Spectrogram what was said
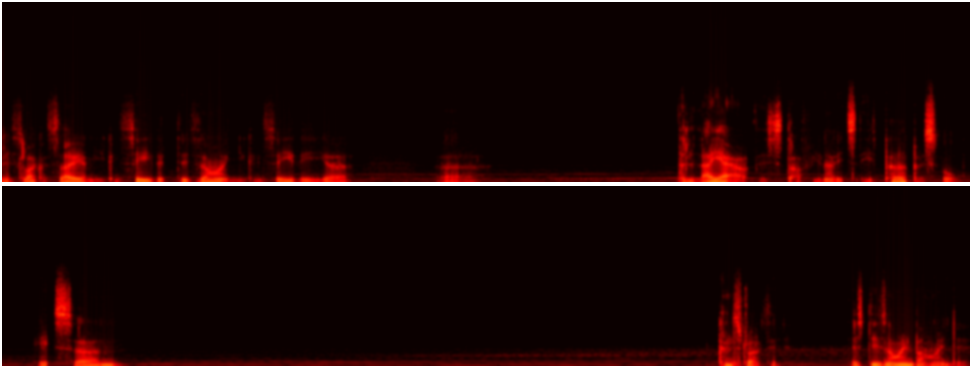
It's like I say, I mean, you can see the design, you can see the uh, uh, the layout of this stuff. You know, it's it's purposeful. It's um, constructed. There's design behind it.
